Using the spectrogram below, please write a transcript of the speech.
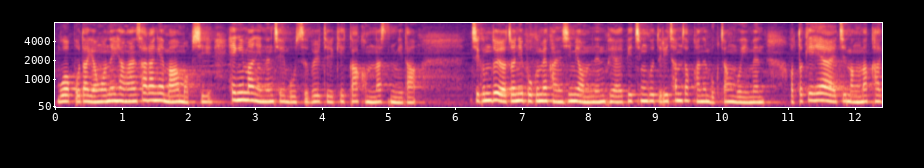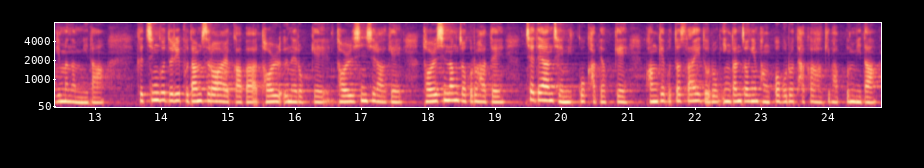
무엇보다 영혼을 향한 사랑의 마음 없이 행위만 있는 제 모습을 들킬까 겁났습니다. 지금도 여전히 복음에 관심이 없는 VIP 친구들이 참석하는 목장 모임은 어떻게 해야 할지 막막하기만 합니다. 그 친구들이 부담스러워할까봐 덜 은혜롭게, 덜 신실하게, 덜 신앙적으로 하되 최대한 재밌고 가볍게 관계부터 쌓이도록 인간적인 방법으로 다가가기 바쁩니다.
